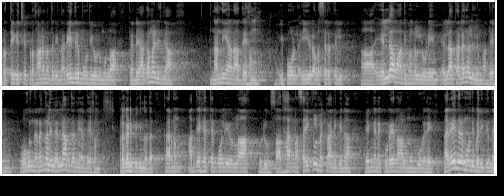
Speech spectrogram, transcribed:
പ്രത്യേകിച്ച് പ്രധാനമന്ത്രി നരേന്ദ്രമോദിയോടുമുള്ള തന്റെ അകമഴിഞ്ഞ നന്ദിയാണ് അദ്ദേഹം ഇപ്പോൾ ഈ ഒരു അവസരത്തിൽ എല്ലാ മാധ്യമങ്ങളിലൂടെയും എല്ലാ തലങ്ങളിലും അദ്ദേഹം പോകുന്നിടങ്ങളിലെല്ലാം തന്നെ അദ്ദേഹം പ്രകടിപ്പിക്കുന്നത്. കാരണം അദ്ദേഹത്തെ പോലെയുള്ള ഒരു സാധാരണ സൈക്കിൾ മെക്കാനിക്കിന് എങ്ങനെ കുറേ നാൾ മുമ്പ് വരെ നരേന്ദ്രമോദി ഭരിക്കുന്ന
